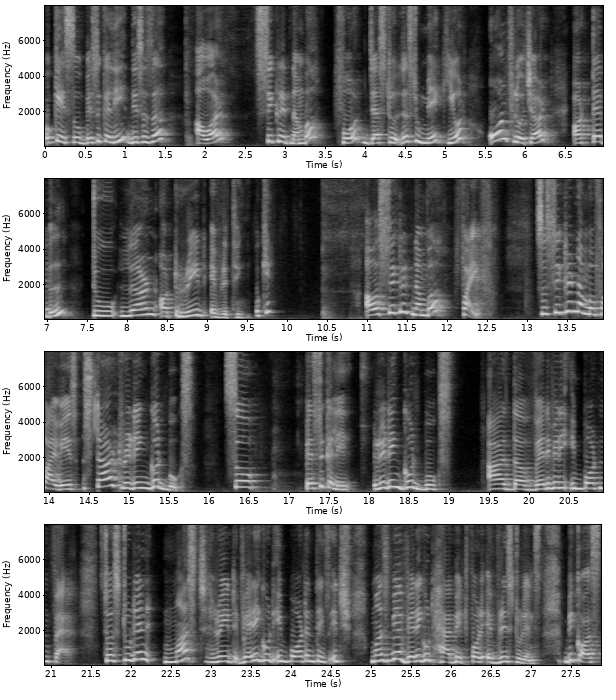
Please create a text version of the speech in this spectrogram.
Okay so basically this is a our secret number four just to just to make your own flowchart or table to learn or to read everything. Okay our secret number five. So secret number five is start reading good books. So basically reading good books are the very very important fact so student must read very good important things it must be a very good habit for every student because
